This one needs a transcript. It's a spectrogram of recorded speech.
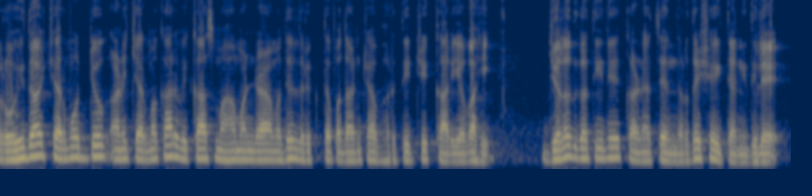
रोहिदास चर्मोद्योग आणि चर्मकार विकास महामंडळामधील रिक्त पदांच्या भरतीची कार्यवाही जलद गतीने करण्याचे निर्देशही त्यांनी दिले.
